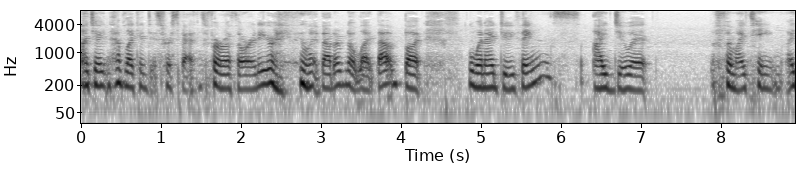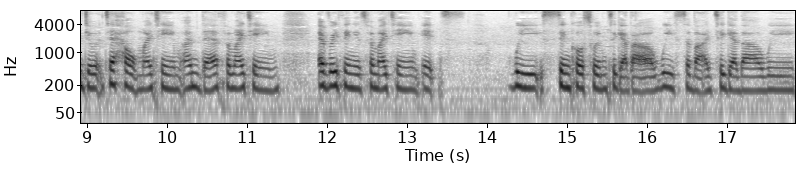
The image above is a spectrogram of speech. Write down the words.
I don't have like a disrespect for authority or anything like that. I'm not like that. But when I do things, I do it for my team. I do it to help my team. I'm there for my team. Everything is for my team. It's we sink or swim together. We survive together. We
